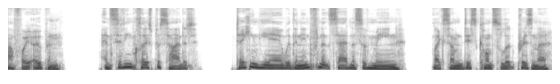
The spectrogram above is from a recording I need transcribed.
halfway open, and sitting close beside it, taking the air with an infinite sadness of mien, like some disconsolate prisoner,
